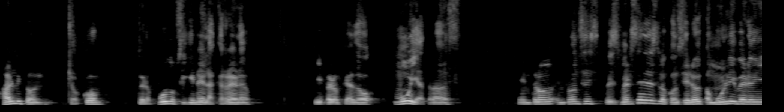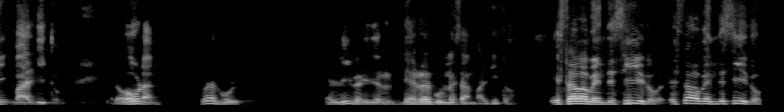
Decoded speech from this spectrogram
Hamilton chocó, pero pudo seguir en la carrera, y pero quedó muy atrás. Entró, entonces, pues Mercedes lo consideró como un livery maldito. Pero ahora, Red Bull, el livery de, Red Bull no estaba maldito. Estaba bendecido, estaba bendecido.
